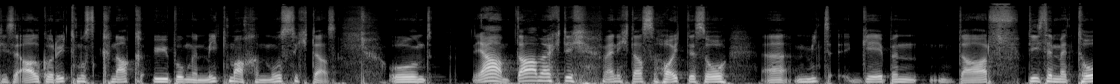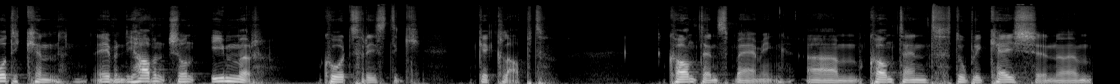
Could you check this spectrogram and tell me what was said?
diese Algorithmus-Knackübungen mitmachen? Muss ich das? Und ja, da möchte ich, wenn ich das heute so äh, mitgeben darf, diese Methodiken, eben, die haben schon immer kurzfristig geklappt. Content Spamming, ähm, Content Duplication, ähm,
